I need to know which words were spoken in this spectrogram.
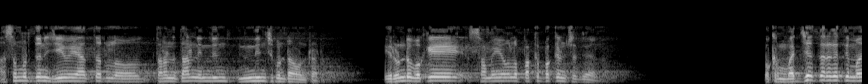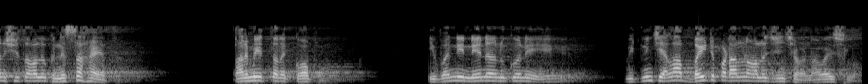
అసమర్థుని జీవయాత్రలో తనను తాను నింది నిందించుకుంటా ఉంటాడు. ఈ రెండు ఒకే సమయంలో పక్క పక్కన చదివాను. ఒక మధ్యతరగతి మనిషి తాలూకు నిస్సహాయత. తన మీద తన కోపం. ఇవన్నీ నేను అనుకొని వీటి నుంచి ఎలా బయటపడాలని ఆలోచించాను నా వయసులో?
